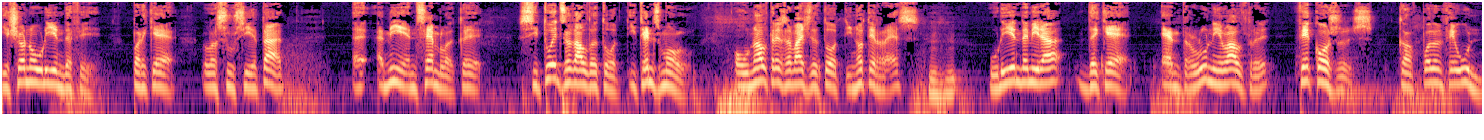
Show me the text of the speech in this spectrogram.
I això no haurien de fer, perquè la societat, eh, a mi em sembla que si tu ets a dalt de tot i tens molt, o un altre és a baix de tot i no té res, uh -huh. haurien de mirar de què entre l'un i l'altre fer coses que poden fer un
